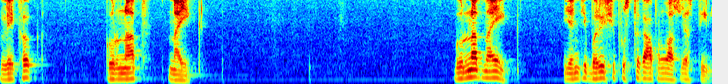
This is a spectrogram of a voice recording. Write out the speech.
लेखक गुरुनाथ नाईक. गुरुनाथ नाईक यांची बरीचशी पुस्तकं आपण वाचली असतील.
